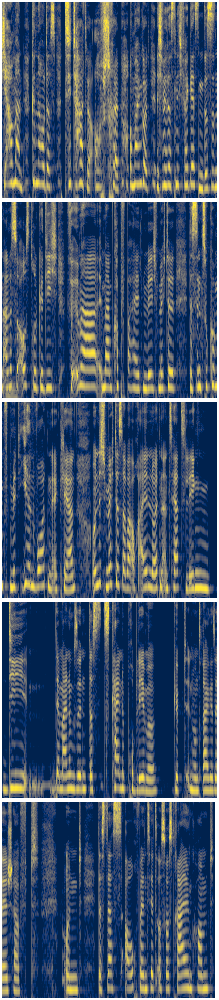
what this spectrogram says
ja Mann, genau das, Zitate aufschreiben. Oh mein Gott, ich will das nicht vergessen. Das sind alles so Ausdrücke, die ich für immer in meinem Kopf behalten will. Ich möchte das in Zukunft mit ihren Worten erklären. Und ich möchte es aber auch allen Leuten ans Herz legen, die der Meinung sind, dass es keine Probleme gibt in unserer Gesellschaft. Und dass das, auch wenn es jetzt aus Australien kommt,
